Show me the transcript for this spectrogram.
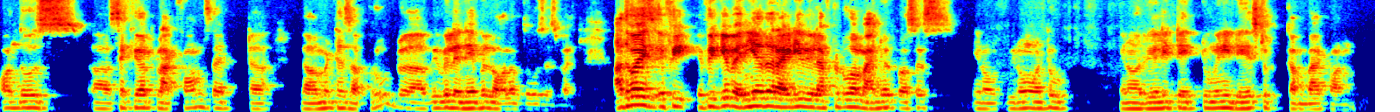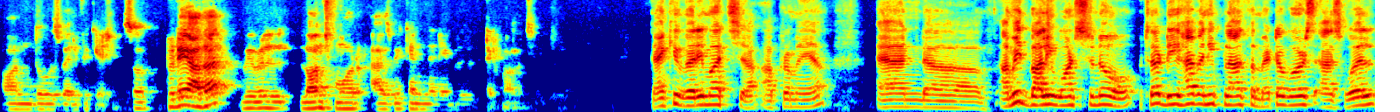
on those uh, secure platforms that uh, government has approved, uh, we will enable all of those as well. Otherwise, if we if we give any other ID, we'll have to do a manual process. You know, we don't want to you know really take too many days to come back on on those verifications. So today, Aadhaar, we will launch more as we can enable technology. Thank you very much, uh, Aprameya. And uh, Amit Bali wants to know, sir, do you have any plans for metaverse as well?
